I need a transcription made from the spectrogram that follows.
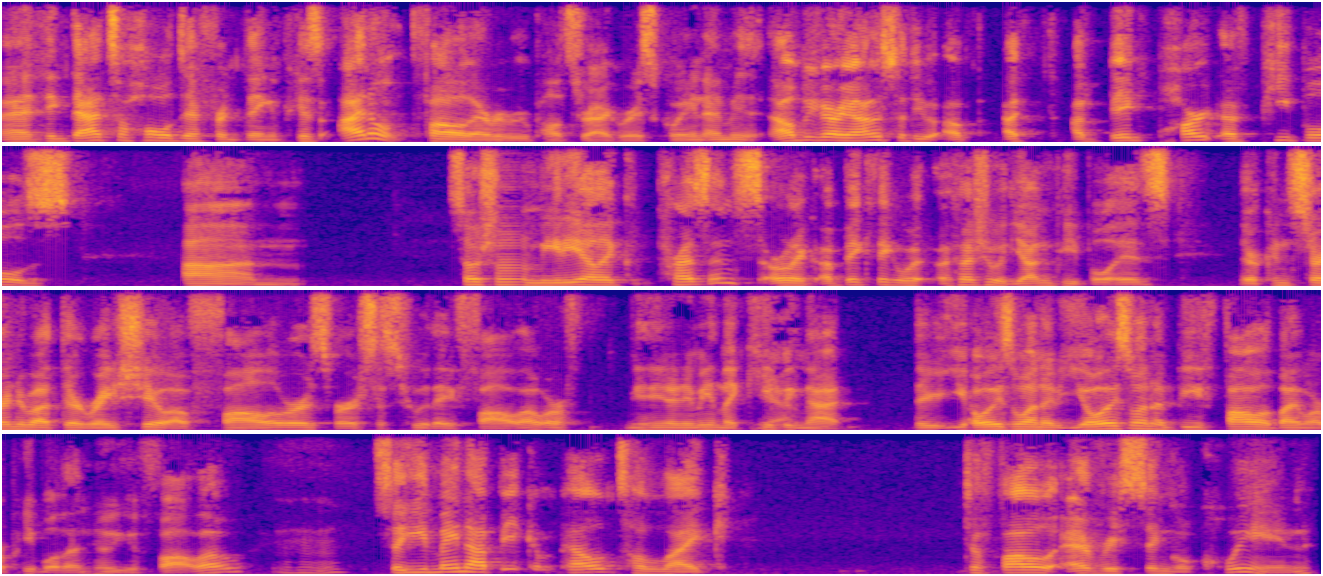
and i think that's a whole different thing because i don't follow every rupaul's drag race queen i mean i'll be very honest with you a, a, a big part of people's um social media like presence or like a big thing especially with young people is they're concerned about their ratio of followers versus who they follow, or you know what I mean, like keeping that. You always want to you always want to be followed by more people than who you follow. hmm So you may not be compelled to like to follow every single queen,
